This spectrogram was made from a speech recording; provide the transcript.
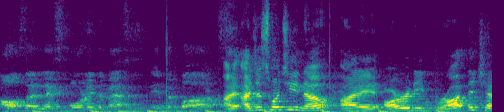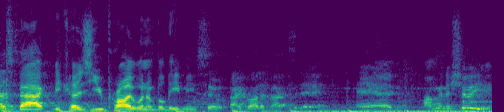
All of a sudden, next morning, the mask is in the box. I, I just want you to know I already brought the chest back because you probably wouldn't believe me. So I brought it back today, and I'm gonna show you.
